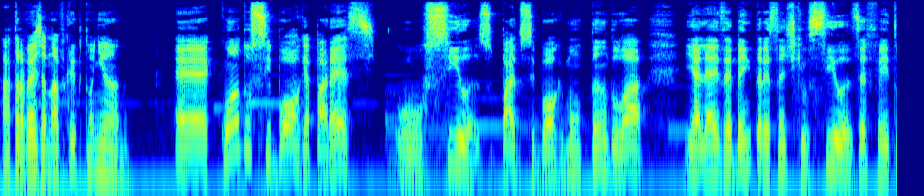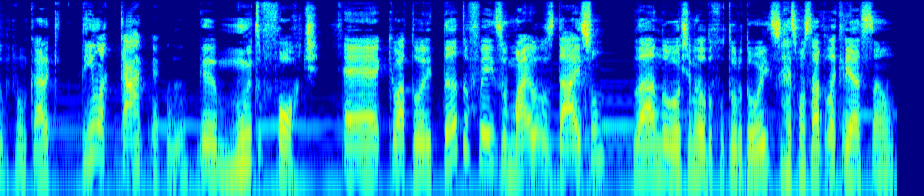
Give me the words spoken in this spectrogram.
através da nave kryptoniana? É, quando o Cyborg aparece, o Silas, o pai do Cyborg, montando lá, e aliás é bem interessante que o Silas é feito por um cara que tem uma carga muito forte. É que o ator tanto fez o Miles Dyson lá no Exterminador do Futuro 2, responsável pela criação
